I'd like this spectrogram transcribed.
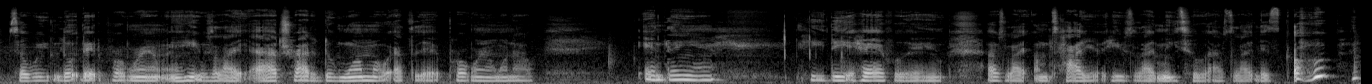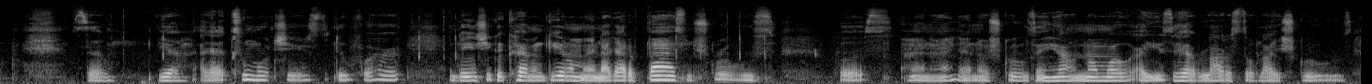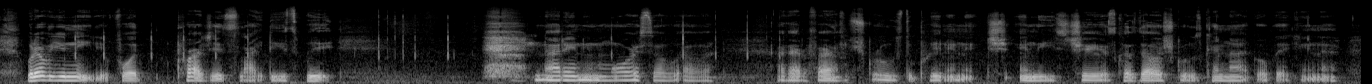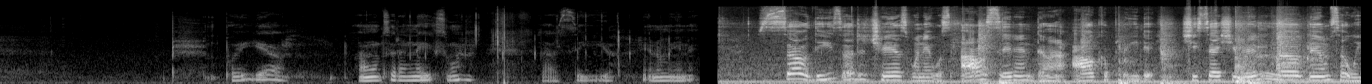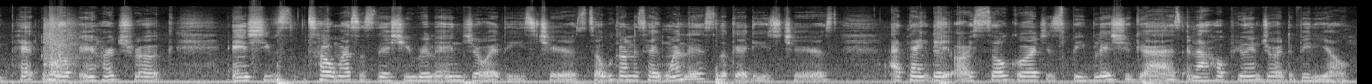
so we looked at the program and he was like I'll try to do one more after that program went off and then he did half of it I was like I'm tired he was like me too I was like let's go So, yeah, I got two more chairs to do for her. And then she could come and get them. And I got to find some screws. Because, honey, I ain't got no screws in here no more. I used to have a lot of stuff like screws. Whatever you needed for projects like this. But not anymore. So, uh, I got to find some screws to put in it in these chairs. Because those screws cannot go back in there. But, yeah on to the next one i'll see you in a minute so these are the chairs when it was all said and done all completed she said she really loved them so we packed them up in her truck and she was told my sister that she really enjoyed these chairs. So we're going to take one last look at these chairs. I think they are so gorgeous. Be blessed you guys and i hope you enjoyed the video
